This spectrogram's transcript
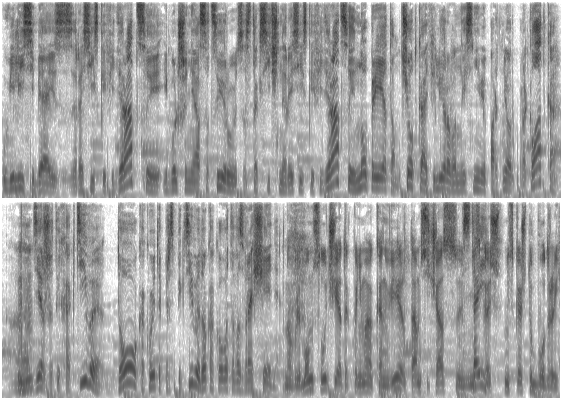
увели себя из Российской Федерации и больше не ассоциируются с токсичной Российской Федерацией, но при этом четко аффилированный с ними партнер прокладка mm-hmm. держит их активы до какой-то перспективы, до какого-то возвращения. Но в любом случае, я так понимаю, конвейер там сейчас стоит. Не, сказать, не сказать, что бодрый.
